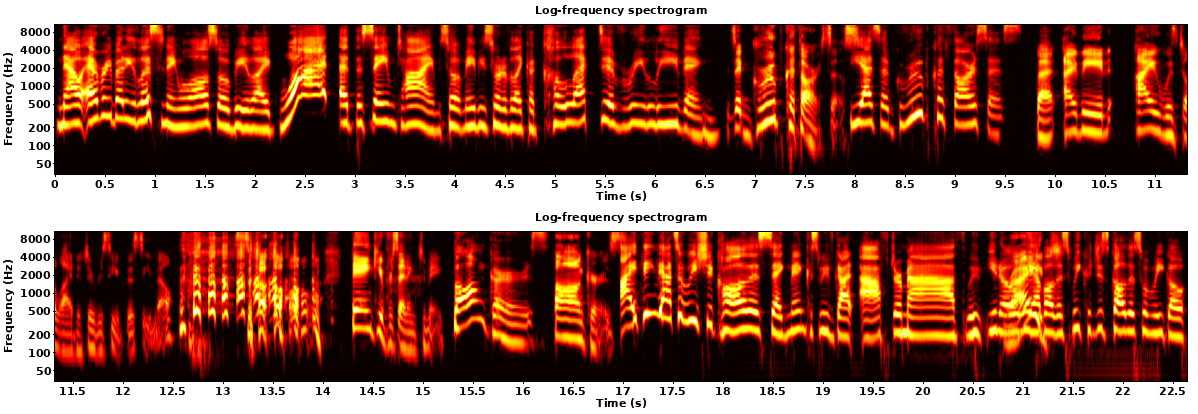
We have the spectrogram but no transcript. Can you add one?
now everybody listening will also be like, "What?" At the same time. So it may be sort of like a collective relieving. It's a group catharsis. Yes, a group catharsis. But I mean, I was delighted to receive this email. so thank you for sending to me. Bonkers. Bonkers. I think that's what we should call this segment because we've got aftermath. We've, you know, we have all this. We could just call this when we go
